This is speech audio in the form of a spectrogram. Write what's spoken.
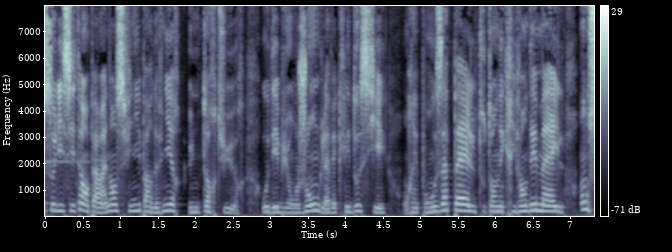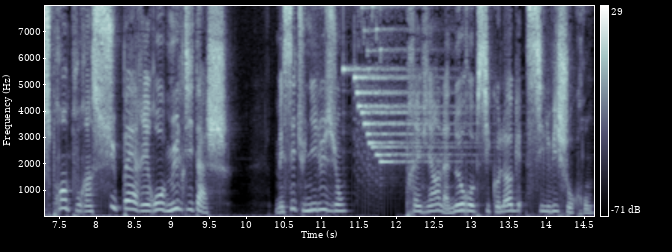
sollicité en permanence finit par devenir une torture. Au début, on jongle avec les dossiers, on répond aux appels tout en écrivant des mails, on se prend pour un super héros multitâche. Mais c'est une illusion prévient la neuropsychologue Sylvie Chocron.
